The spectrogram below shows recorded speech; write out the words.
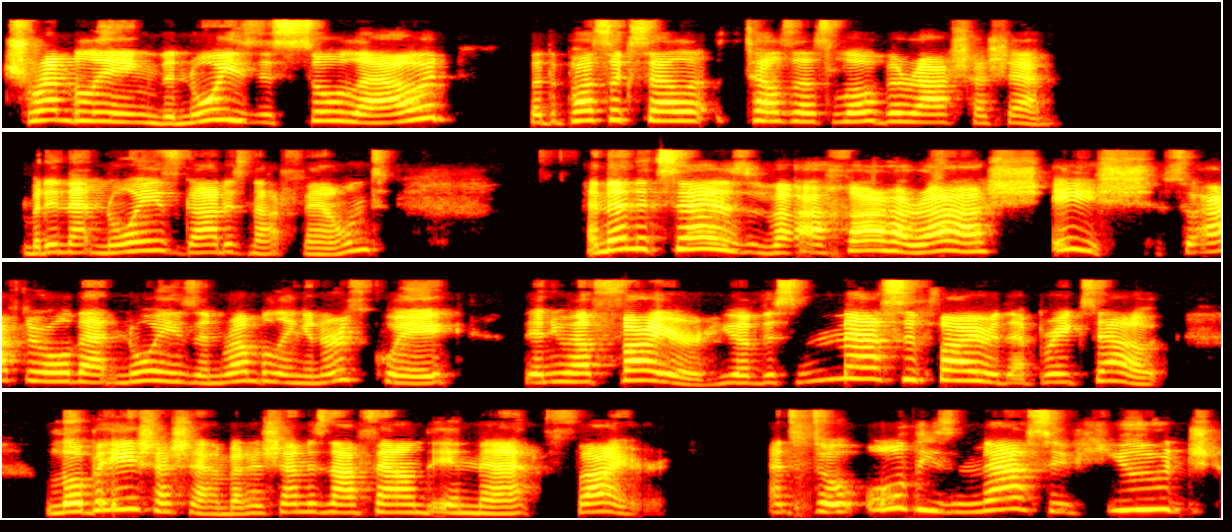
trembling. The noise is so loud, but the pasuk tells us lo berash Hashem. But in that noise, God is not found. And then it says va'achar harash ish. So after all that noise and rumbling and earthquake, then you have fire. You have this massive fire that breaks out. Lo be'ish Hashem, but Hashem is not found in that fire. And so all these massive, huge,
